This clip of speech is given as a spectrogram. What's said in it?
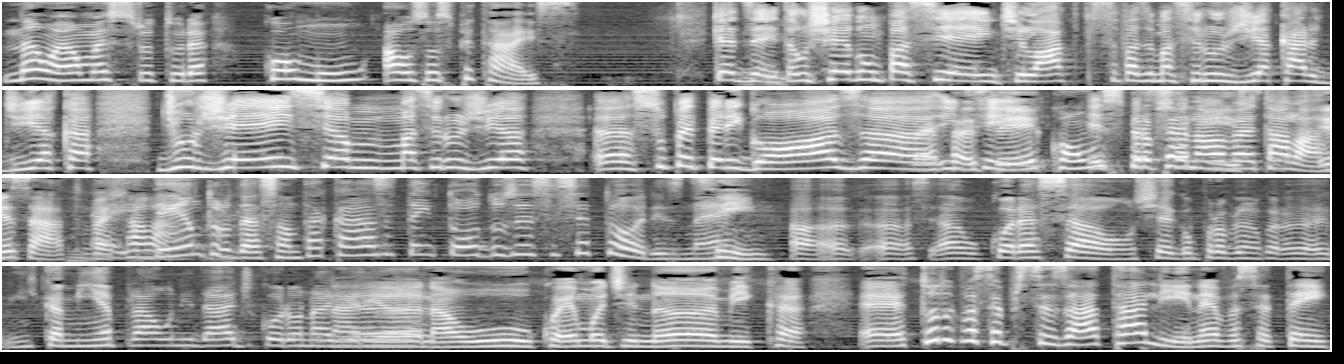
não é uma estrutura comum aos hospitais. Quer dizer, então chega um paciente lá que precisa fazer uma cirurgia cardíaca de urgência, uma cirurgia uh, super perigosa, vai enfim, com esse profissional vai estar tá lá. Exato, vai estar é, tá lá. dentro da Santa Casa tem todos esses setores, né? Sim. A, a, a, o coração, chega o problema, encaminha para a unidade coronariana. A UCO, a hemodinâmica, é, tudo que você precisar está ali, né? Você tem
